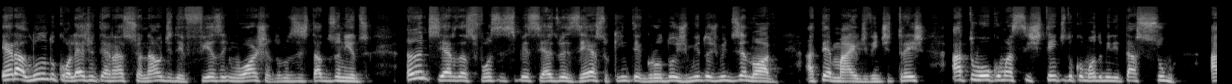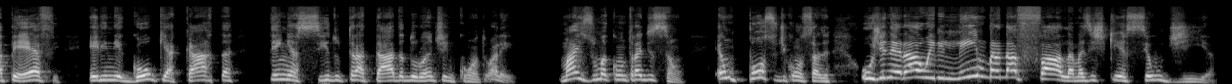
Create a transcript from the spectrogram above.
era aluno do Colégio Internacional de Defesa em Washington, nos Estados Unidos. Antes era das Forças Especiais do Exército, que integrou 2000 e 2019. Até maio de 23, atuou como assistente do Comando Militar Sul. A PF, ele negou que a carta tenha sido tratada durante o encontro. Olha aí, mais uma contradição. É um poço de constatação. O general, ele lembra da fala, mas esqueceu o dia.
